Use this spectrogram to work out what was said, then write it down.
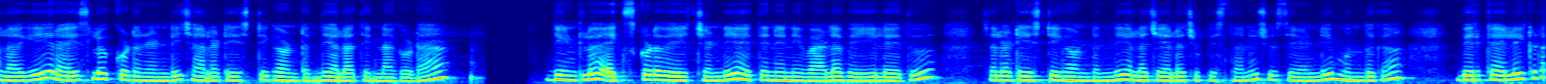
అలాగే రైస్లోకి కూడానండి చాలా టేస్టీగా ఉంటుంది అలా తిన్నా కూడా. దీంట్లో ఎగ్స్ కూడా వేయచ్చండి అయితే నేను ఇవాళ వేయలేదు. చాలా టేస్టీగా ఉంటుంది ఎలా చేయాలో చూపిస్తాను చూసేయండి. ముందుగా బీరకాయలు ఇక్కడ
